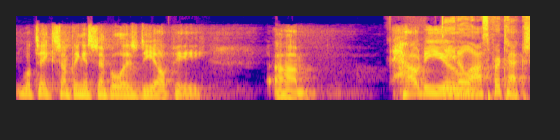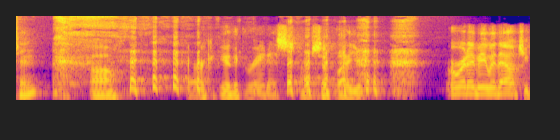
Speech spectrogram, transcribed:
we'll take something as simple as DLP. Um, how do you data loss protection? Oh, Erica, you're the greatest. I'm so glad you're. Where would I be without you?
